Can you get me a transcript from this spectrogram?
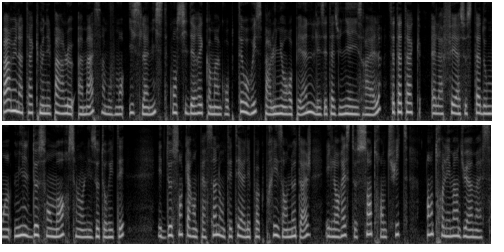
par une attaque menée par le Hamas, un mouvement islamiste considéré comme un groupe terroriste par l'Union européenne, les États-Unis et Israël. Cette attaque, elle a fait à ce stade au moins 1200 morts selon les autorités et 240 personnes ont été à l'époque prises en otage et il en reste 138 entre les mains du Hamas.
